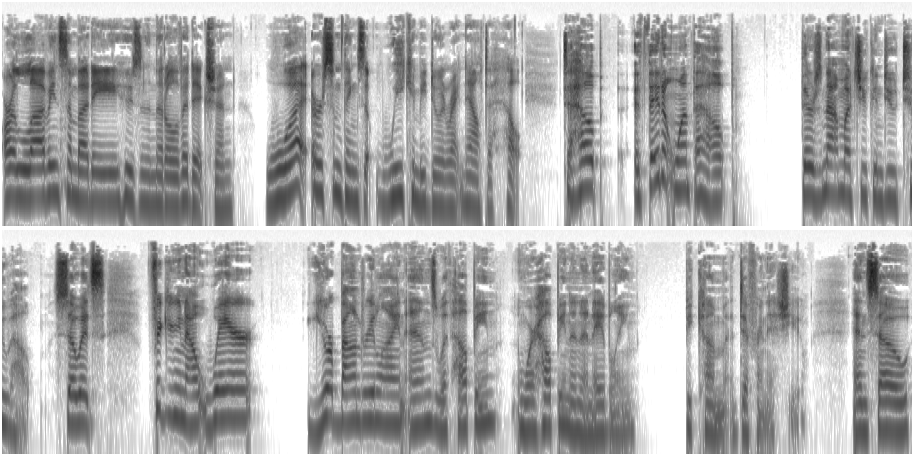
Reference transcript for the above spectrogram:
are loving somebody who's in the middle of addiction, what are some things that we can be doing right now to help? To help, if they don't want the help, there's not much you can do to help. So it's figuring out where your boundary line ends with helping and where helping and enabling become a different issue. And so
